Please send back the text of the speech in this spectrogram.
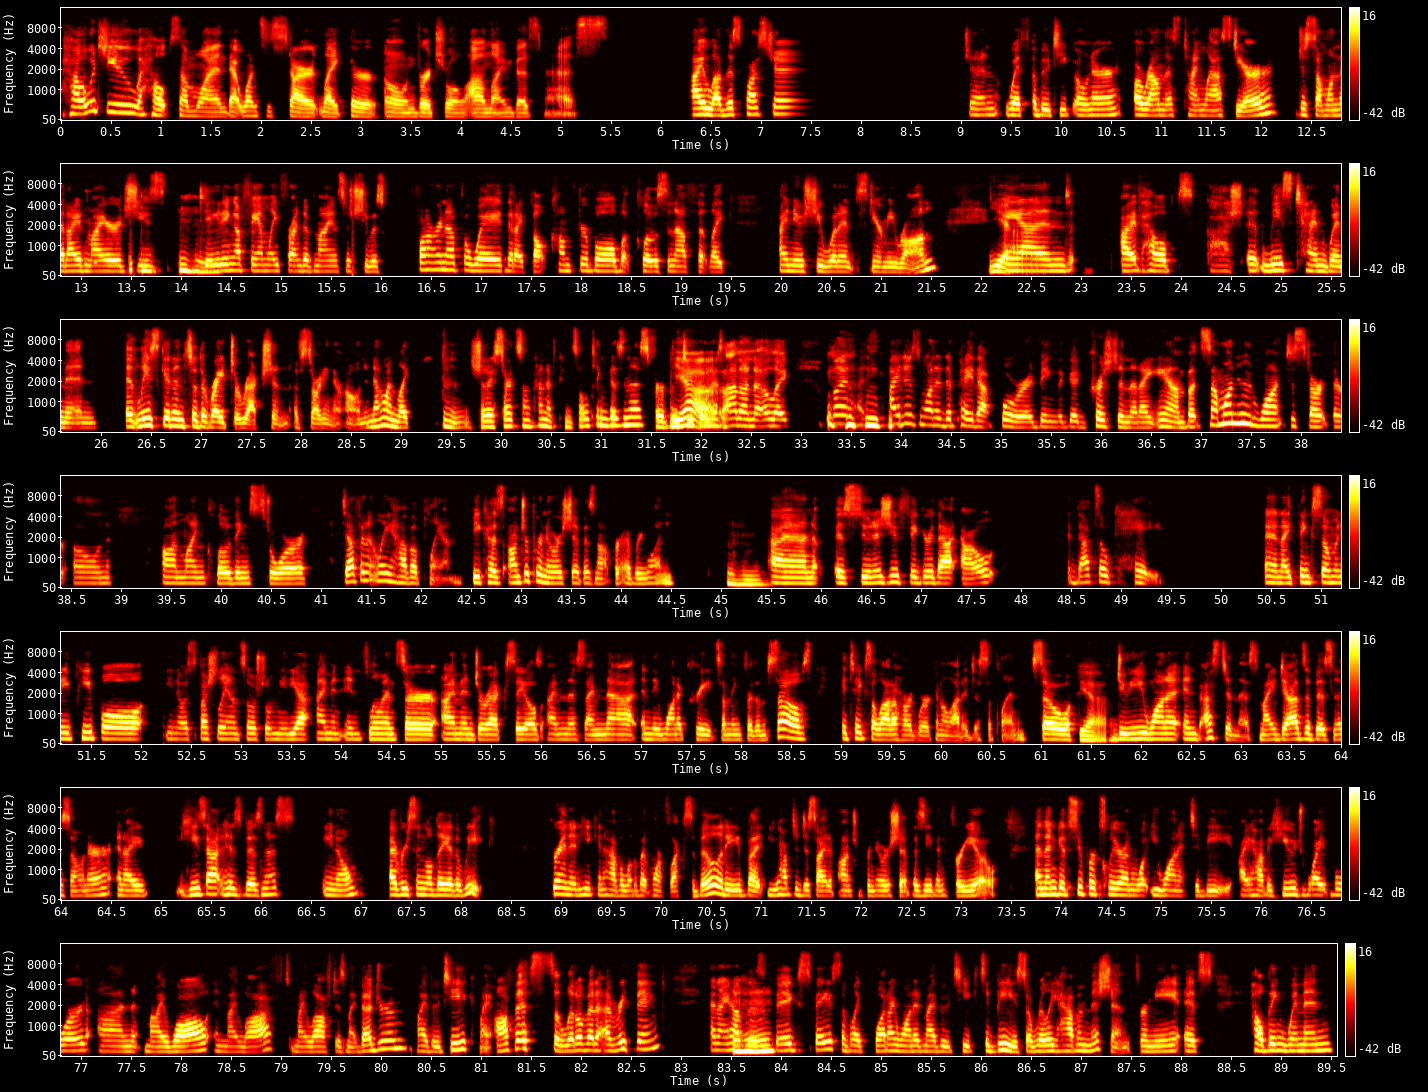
how would you help someone that wants to start like their own virtual online business? I love this question with a boutique owner around this time last year, just someone that I admired. She's mm-hmm. dating a family friend of mine. So she was far enough away that I felt comfortable, but close enough that like I knew she wouldn't steer me wrong. Yeah. And I've helped, gosh, at least 10 women at least get into the right direction of starting their own. And now I'm like, hmm, should I start some kind of consulting business for boutique yeah. owners? I don't know. Like, but I just wanted to pay that forward, being the good Christian that I am. But someone who'd want to start their own online clothing store, definitely have a plan because entrepreneurship is not for everyone. Mm-hmm. And as soon as you figure that out, that's okay. And I think so many people, you know, especially on social media, I'm an influencer, I'm in direct sales, I'm this, I'm that, and they want to create something for themselves. It takes a lot of hard work and a lot of discipline. So, yeah. do you want to invest in this? My dad's a business owner and I he's at his business, you know, every single day of the week granted he can have a little bit more flexibility but you have to decide if entrepreneurship is even for you. And then get super clear on what you want it to be. I have a huge whiteboard on my wall in my loft. My loft is my bedroom my boutique my office it's a little bit of everything. And i have mm-hmm. this big space of like what i wanted my boutique to be. So really have a mission. For me it's helping women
